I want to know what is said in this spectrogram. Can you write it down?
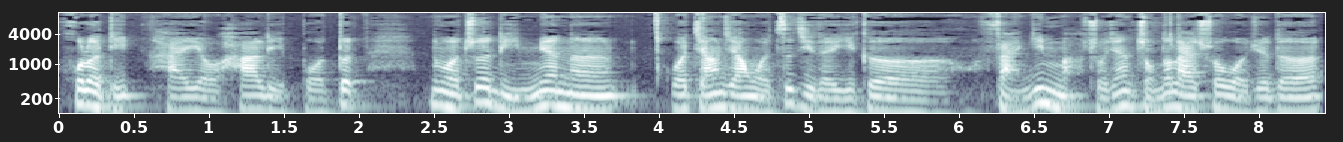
霍勒迪，还有哈里伯顿。那么这里面呢，我讲讲我自己的一个反应嘛。首先，总的来说，我觉得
